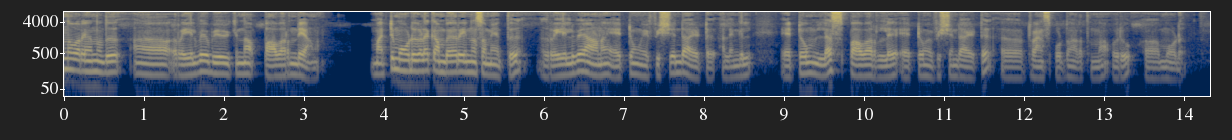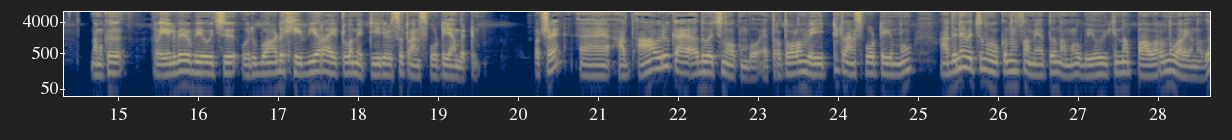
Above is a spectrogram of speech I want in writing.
എന്ന് പറയുന്നത് റെയിൽവേ ഉപയോഗിക്കുന്ന പവറിന്റെ ആണ് മറ്റ് മോഡുകളെ കമ്പയർ ചെയ്യുന്ന സമയത്ത് റെയിൽവേ ആണ് ഏറ്റവും എഫിഷ്യന്റ് ആയിട്ട് അല്ലെങ്കിൽ ഏറ്റവും ലെസ് പവറിൽ ഏറ്റവും എഫിഷ്യന്റ് ആയിട്ട് ട്രാൻസ്പോർട്ട് നടത്തുന്ന ഒരു മോഡ്. നമുക്ക് റെയിൽവേ ഉപയോഗിച്ച് ഒരുപാട് ഹെവിയർ ആയിട്ടുള്ള മെറ്റീരിയൽസ് ട്രാൻസ്പോർട്ട് ചെയ്യാൻ പറ്റും. പക്ഷേ ആ ഒരു അത് വെച്ച് നോക്കുമ്പോൾ എത്രത്തോളം വെയിറ്റ് ട്രാൻസ്പോർട്ട് ചെയ്യുന്നു അതിനെ വെച്ച് നോക്കുന്ന സമയത്ത് നമ്മൾ ഉപയോഗിക്കുന്ന പവർ എന്ന് പറയുന്നത്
